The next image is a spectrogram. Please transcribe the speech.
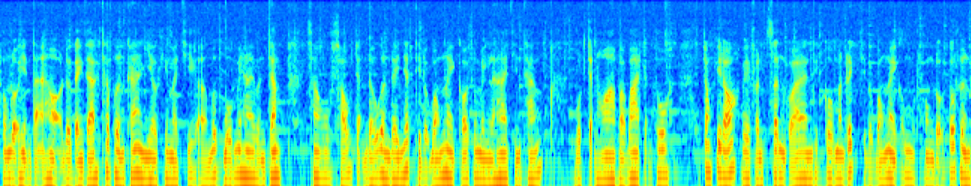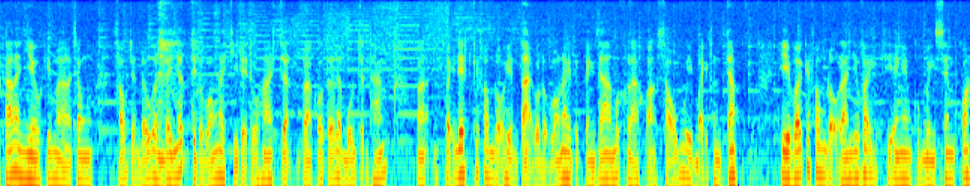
phong độ hiện tại họ được đánh giá thấp hơn khá là nhiều khi mà chỉ ở mức 42% sau 6 trận đấu gần đây nhất thì đội bóng này có cho mình là hai chiến thắng một trận hòa và ba trận thua Trong khi đó, về phần sân của Atlético Madrid thì đội bóng này có một phong độ tốt hơn khá là nhiều khi mà trong 6 trận đấu gần đây nhất thì đội bóng này chỉ để thua hai trận và có tới là 4 trận thắng. Và vậy nên cái phong độ hiện tại của đội bóng này được đánh giá ở mức là khoảng 67%. Thì với cái phong độ là như vậy thì anh em cùng mình xem qua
